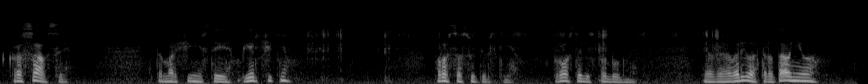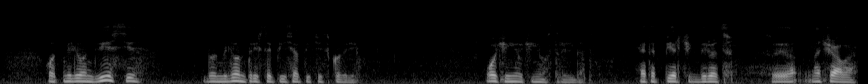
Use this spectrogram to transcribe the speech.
Красавцы. Это морщинистые перчики. Просто суперские. Просто бесподобные. Я уже говорил, острота у него от миллион двести до миллион триста пятьдесят тысяч сковелей. Очень-очень острый, ребят. Этот перчик берет свое начало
